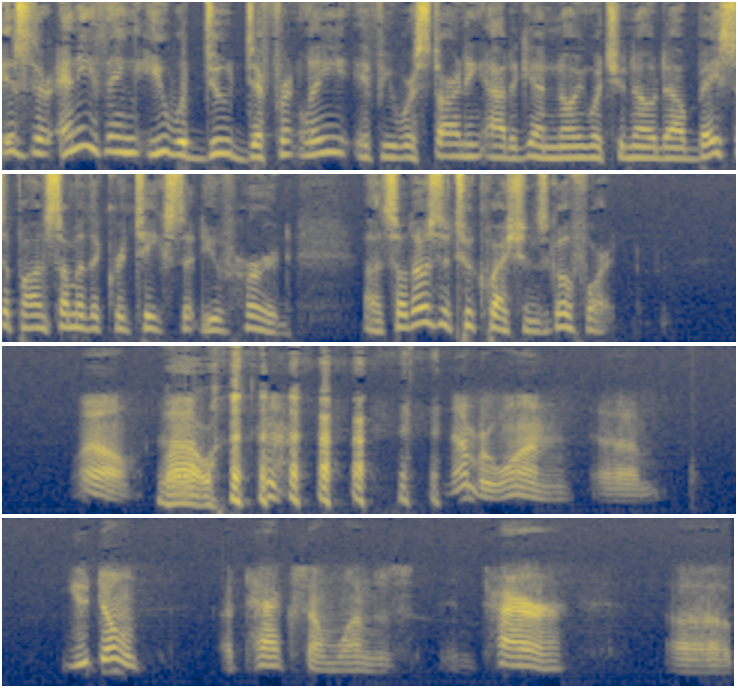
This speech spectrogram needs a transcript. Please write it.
is there anything you would do differently if you were starting out again, knowing what you know now, based upon some of the critiques that you've heard? Uh, so those are two questions. Go for it. Well, wow. uh, number one, um, you don't attack someone's entire uh,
